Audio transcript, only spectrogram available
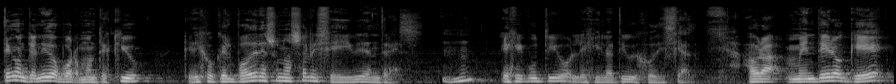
Tengo entendido por Montesquieu que dijo que el poder es uno solo y se divide en tres ejecutivo, legislativo y judicial. Ahora, me entero que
